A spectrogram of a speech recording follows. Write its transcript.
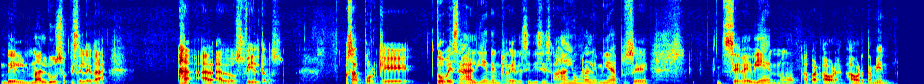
del mal uso que se le da a, los filtros. O sea, porque tú ves a alguien en redes y dices, ay, órale, mía, pues se, se ve bien, ¿no? Ahora, ahora también.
